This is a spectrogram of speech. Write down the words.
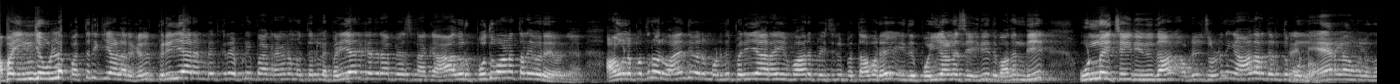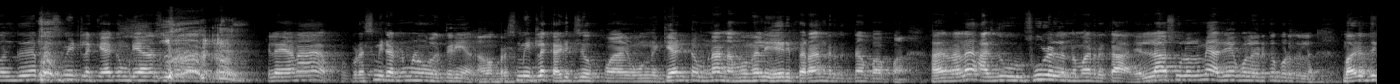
அப்ப இங்க உள்ள பத்திரிகையாளர்கள் பெரியார் அம்பேத்கர் எப்படி பாக்குறாங்கன்னு நமக்கு தெரியல. பெரியாருக்கு எதிராக பேசினாக்கா அது ஒரு பொதுவான தலைவர் இவங்க. அவங்கள பத்தின ஒரு வதந்தி வரும்பொழுது பெரியாரை இவ்வாறு பேசுறது இப்ப தவறு இது பொய்யான செய்தி இது வதந்தி உண்மை செய்தி இதுதான் அப்படின்னு சொல்லிட்டு நீங்க ஆதாரத்தை எடுத்து நேர்ல உங்களுக்கு வந்து பிரஸ் மீட்ல கேட்க முடியாத இல்லை ஏன்னா ப்ரெஸ் மீட் அட்டன் பண்ண உங்களுக்கு தெரியும். அவன் ப்ரெஸ் மீட்டில் கடிச்சு வைப்பான். ஒன்று கேட்டோம்னா நம்ம மேலே ஏறி பெறான்றதுக்கு தான் பார்ப்பான். அதனால் அது சூழல் அந்த மாதிரி இருக்கா? எல்லா சூழலுமே அதே போல் இருக்க போகிறது இல்லை மருந்து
